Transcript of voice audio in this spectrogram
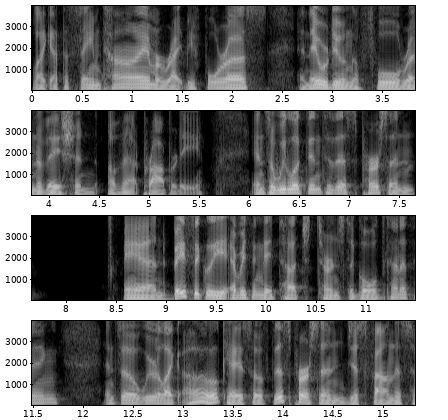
like at the same time or right before us, and they were doing a full renovation of that property. And so we looked into this person, and basically everything they touch turns to gold, kind of thing. And so we were like, oh, okay. So if this person just found this,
